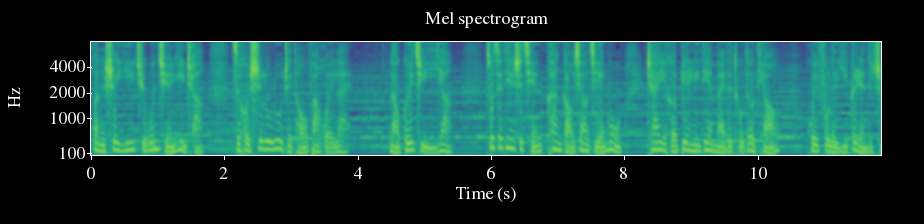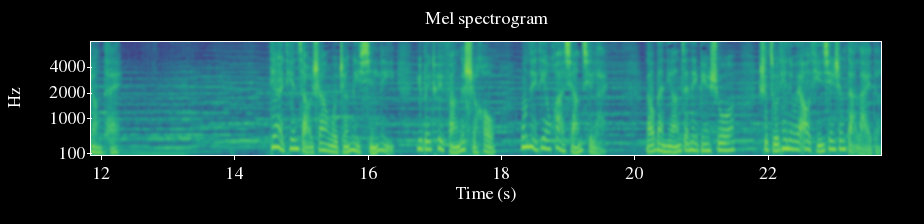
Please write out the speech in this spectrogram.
换了睡衣去温泉浴场，最后湿漉漉着头发回来。老规矩一样，坐在电视前看搞笑节目，拆一盒便利店买的土豆条，恢复了一个人的状态。第二天早上，我整理行李，预备退房的时候，屋内电话响起来，老板娘在那边说，是昨天那位奥田先生打来的，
